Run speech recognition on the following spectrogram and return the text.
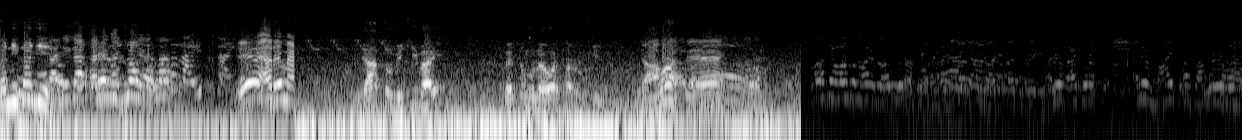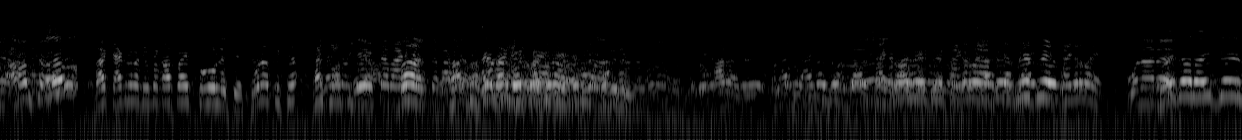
कनिका जी। ए अरे मैं या तो विकी भाई नहीं तो मुनवर फारूकी। क्या बात भाई टैकल में देखो आप एक सोलो लेते थोड़ा पीछे थोड़ा पीछे बस पीछे भाई वेट आ रहा है टाइगर भाई वेट वेट टाइगर भाई यहाँ पे वेट वेट टाइगर भाई कौन आ रहा है इधर राइट साइड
